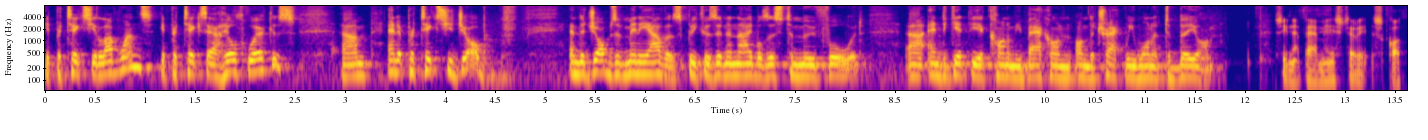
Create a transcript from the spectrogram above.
it protects your loved ones, it protects our health workers, um, and it protects your job and the jobs of many others because it enables us to move forward uh, and to get the economy back on, on the track we want it to be on. Siinä pääministeri Scott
